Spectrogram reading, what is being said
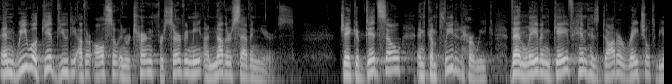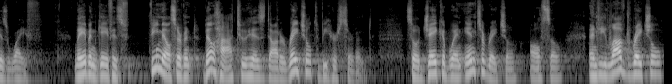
and we will give you the other also in return for serving me another seven years. Jacob did so and completed her week. Then Laban gave him his daughter Rachel to be his wife. Laban gave his female servant Bilhah to his daughter Rachel to be her servant. So Jacob went in to Rachel also, and he loved Rachel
